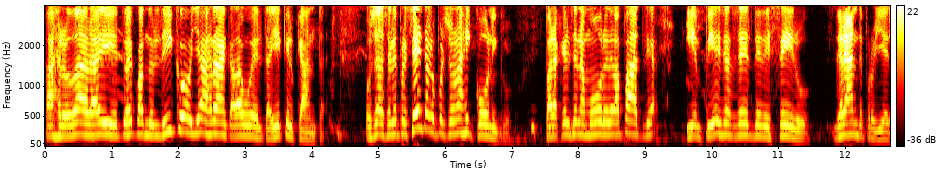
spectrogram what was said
a rodar ahí. Entonces, cuando el disco ya arranca, da vuelta, ahí es que él canta. O sea, se le presenta a los personajes icónicos para que él se enamore de la patria y empiece a hacer desde cero grandes proyectos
